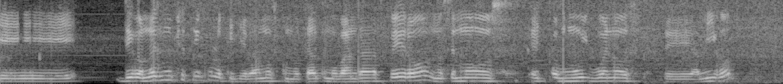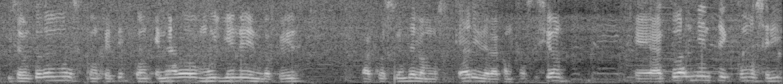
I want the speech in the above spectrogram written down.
eh, digo, no es mucho tiempo lo que llevamos como tal, como banda, pero nos hemos hecho muy buenos este, amigos y sobre todo hemos congenado muy bien en lo que es la cuestión de lo musical y de la composición. Eh, actualmente, ¿cómo, sería,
